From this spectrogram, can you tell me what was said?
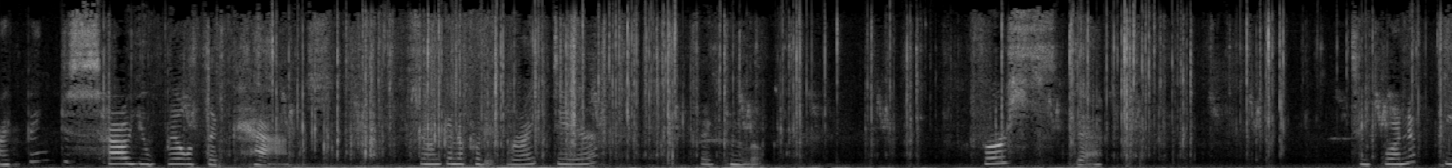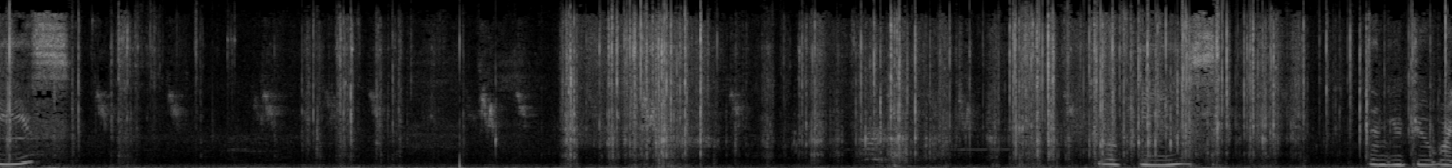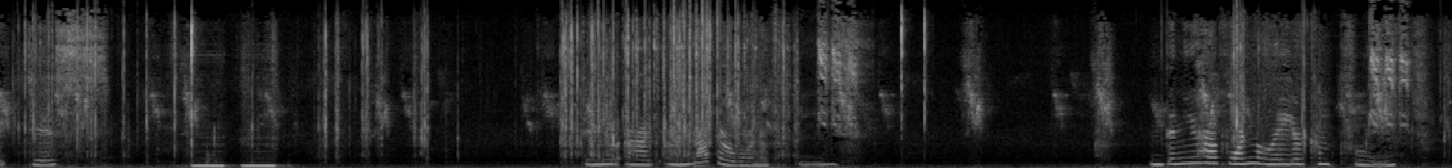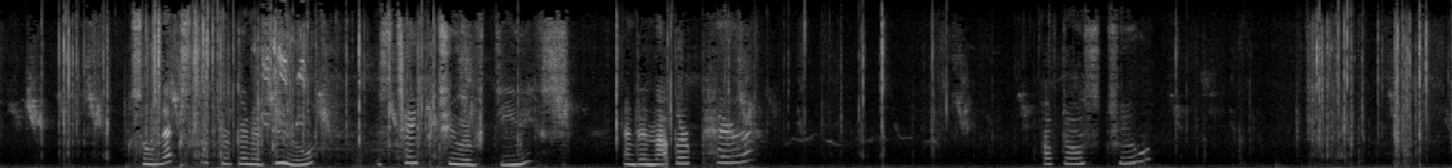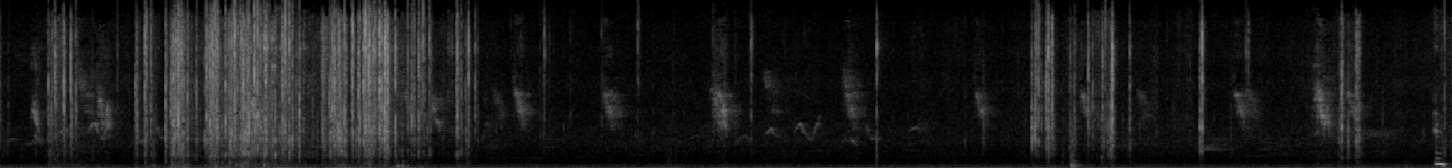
I think this is how you build the cat. So I'm gonna put it right there so I can look. First step. Take one of these. Two of these. Then you do like this. Then you add another one of these. And then you have one layer complete. So next what you're gonna do is take two of these and another pair of those two.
